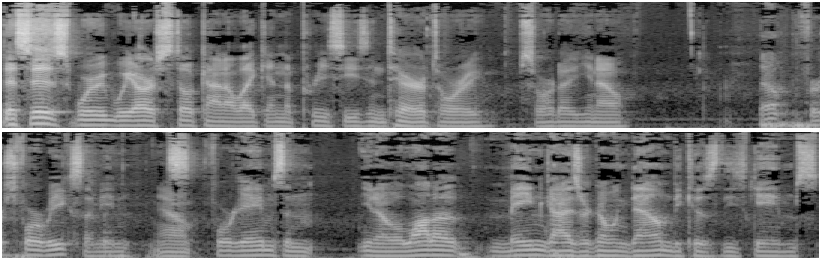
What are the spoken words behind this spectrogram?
This is where we are still kind of like in the preseason territory, sort of. You know, No, first four weeks. I mean, it's Yeah. four games, and you know a lot of main guys are going down because these games.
